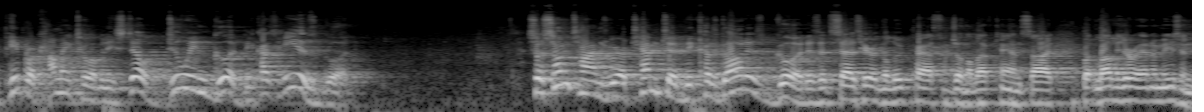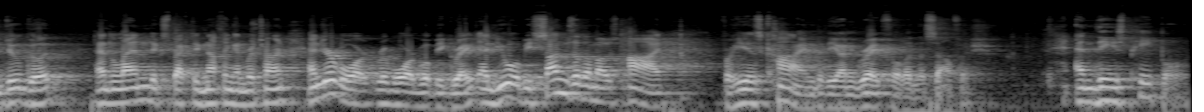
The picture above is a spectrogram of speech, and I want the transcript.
And people are coming to him, and he's still doing good because he is good. So sometimes we are tempted because God is good, as it says here in the Luke passage on the left hand side, but love your enemies and do good and lend, expecting nothing in return, and your reward, reward will be great, and you will be sons of the Most High, for he is kind to the ungrateful and the selfish. And these people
